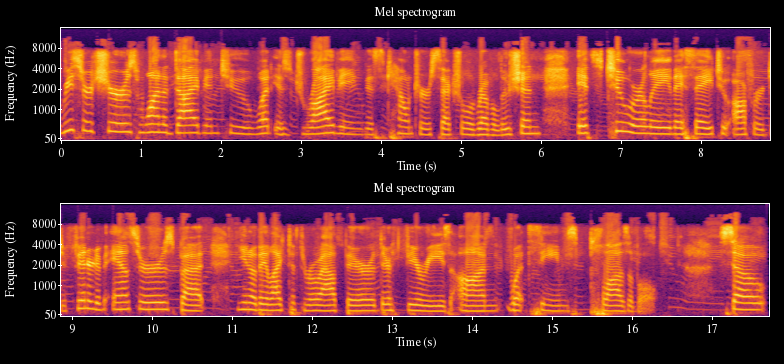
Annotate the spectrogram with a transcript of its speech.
researchers want to dive into what is driving this counter sexual revolution. It's too early, they say, to offer definitive answers, but you know they like to throw out their their theories on what seems plausible. So,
